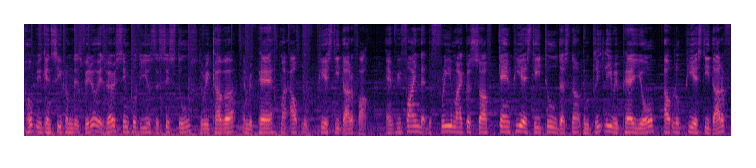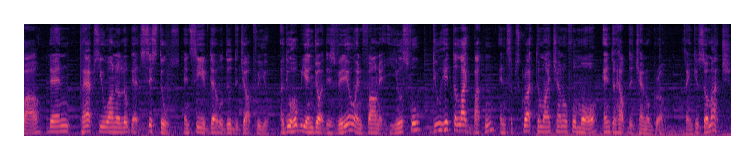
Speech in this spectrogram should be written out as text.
I hope you can see from this video it's very simple to use the SysTools to recover and repair my Outlook PST data file and if you find that the free Microsoft Scan PST tool does not completely repair your Outlook PST data file, then perhaps you want to look at SysTools and see if that will do the job for you. I do hope you enjoyed this video and found it useful. Do hit the like button and subscribe to my channel for more and to help the channel grow. Thank you so much.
